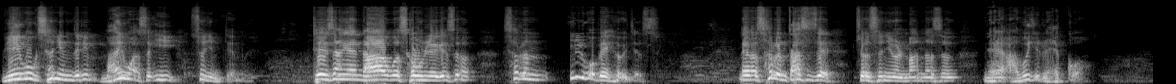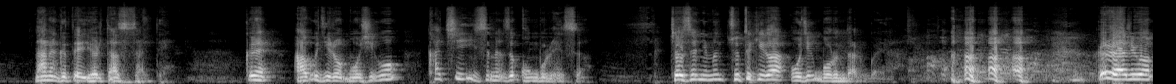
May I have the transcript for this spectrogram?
외국 스님들이 많이 와서 이 스님 때문에. 대상에 나하고 서울역에서 37에 헤어졌어요. 내가 35세 저 스님을 만나서 내 아버지를 했고, 나는 그때 15살 때. 그래, 아버지로 모시고 같이 있으면서 공부를 했어. 저 스님은 주특기가 오직 모른다는 거야. 그래가지고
